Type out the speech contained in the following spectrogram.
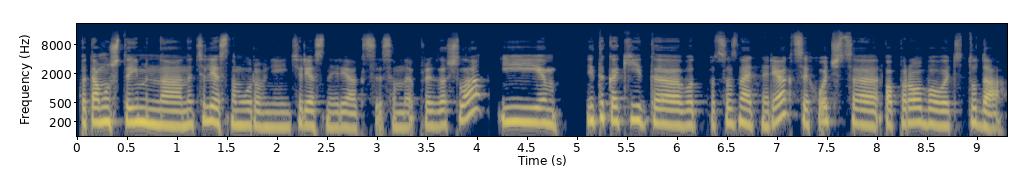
потому что именно на телесном уровне интересная реакция со мной произошла. И это какие-то вот подсознательные реакции, хочется попробовать туда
